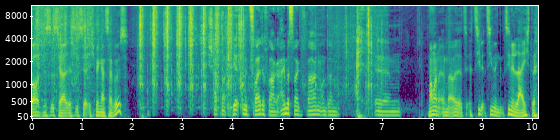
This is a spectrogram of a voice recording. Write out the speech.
Oh, das ist ja, das ist ja, ich bin ganz nervös. Ich schaffe mal hier eine zweite Frage. Ein bis zwei Fragen und dann. Ähm, Mach mal, ähm, zieh, zieh, zieh eine leichte.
